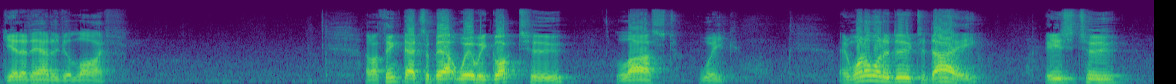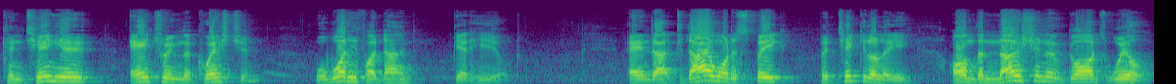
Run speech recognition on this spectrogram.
get it out of your life. And I think that's about where we got to last week. And what I want to do today is to continue answering the question well, what if I don't get healed? And uh, today I want to speak particularly on the notion of God's will.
